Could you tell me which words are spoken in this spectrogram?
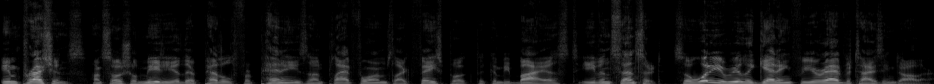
Impressions. On social media, they're peddled for pennies on platforms like Facebook that can be biased, even censored. So, what are you really getting for your advertising dollar?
